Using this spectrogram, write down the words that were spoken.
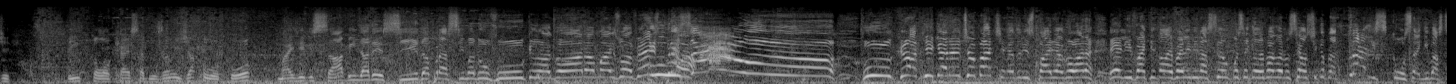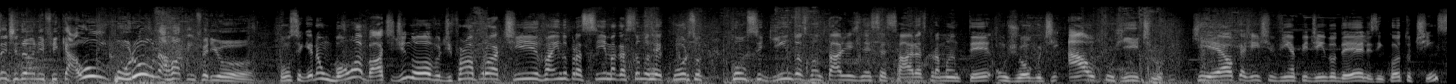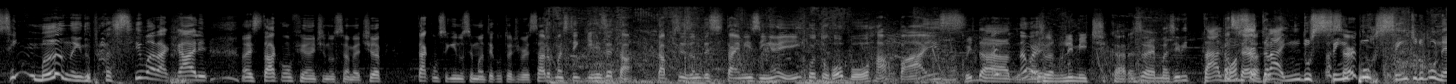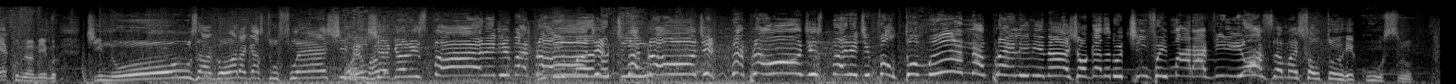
Tem que colocar essa visão e já colocou, mas eles sabem da descida pra cima do Vulcan agora, mais uma vez, pressão! O Croc garante o bate, chegada do Spire agora, ele vai tentar levar a eliminação, consegue levar agora o Celso, fica pra trás, consegue bastante dano e fica um por um na rota inferior. Conseguiram um bom abate de novo, de forma proativa, indo pra cima, gastando recurso, conseguindo as vantagens necessárias pra manter um jogo de alto ritmo, que é o que a gente vinha pedindo deles, enquanto o Team sem mana indo pra cima da Kali, mas tá confiante no seu matchup tá conseguindo se manter contra o adversário, mas tem que resetar. Tá precisando desse timezinho aí, enquanto o robô, rapaz... Cuidado. Não, vai jogando no limite, cara. Pois é, mas ele tá ali Tá traindo Tá 100% do boneco, meu amigo. Tinoz agora gasta o flash, Morreu, vem chegando Spired, vai pra onde? Tim. vai pra onde? Vai pra onde? Spired faltou mana pra eliminar. A jogada do Team foi maravilhosa, mas faltou o recurso.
